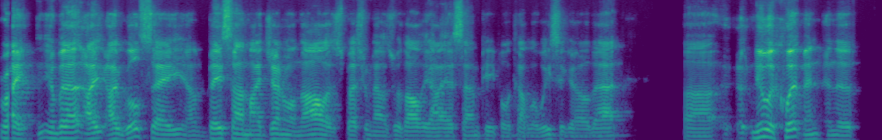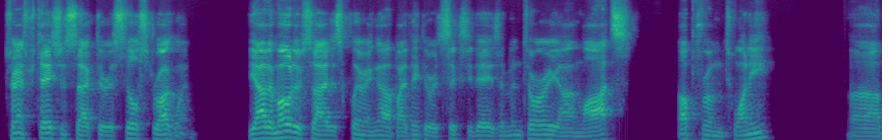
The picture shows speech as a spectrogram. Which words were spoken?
Right. You know, but I, I will say, you know, based on my general knowledge, especially when I was with all the ISM people a couple of weeks ago, that uh, new equipment in the transportation sector is still struggling. The automotive side is clearing up. I think there were 60 days inventory on lots, up from 20, uh,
